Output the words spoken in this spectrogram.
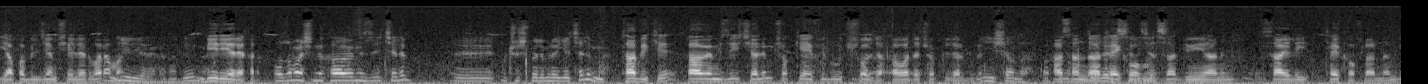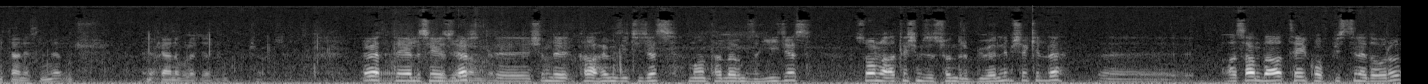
yapabileceğim şeyler var ama Bir yere kadar değil mi? bir yere kadar. O zaman şimdi kahvemizi içelim. e, uçuş bölümüne geçelim mi? Tabii ki kahvemizi içelim. Çok keyifli bir uçuş olacak. Hava da çok güzel bugün. İnşallah. Bakalım Hasan Dağı neler take hissedeceğiz. off'umuzda dünyanın sayılı take off'larından bir tanesinde uçuş imkanı bulacağız. Evet değerli seyirciler, e, şimdi kahvemizi içeceğiz, mantarlarımızı yiyeceğiz. Sonra ateşimizi söndürüp güvenli bir şekilde e, Hasan Dağı take-off pistine doğru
